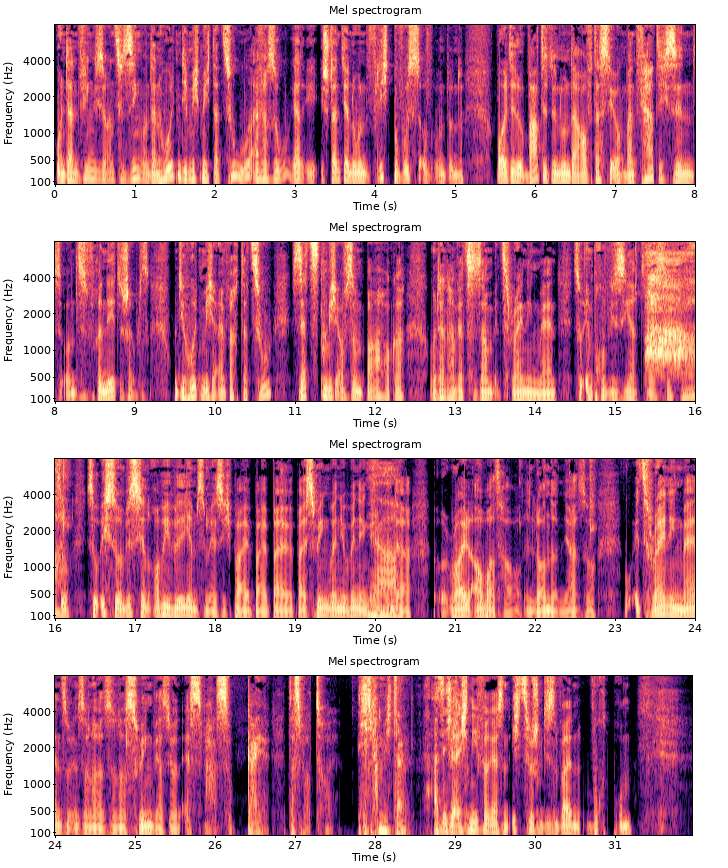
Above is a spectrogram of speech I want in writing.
Und dann fingen sie so an zu singen und dann holten die mich mich dazu, einfach so. Ja, ich stand ja nun pflichtbewusst auf und, und wollte, wartete nun darauf, dass sie irgendwann fertig sind und frenetisch. Und die holten mich einfach dazu, setzten mich auf so einen Barhocker und dann haben wir zusammen It's Raining Man so improvisiert, weißt du? So, so ich so ein bisschen Robbie Williams mäßig bei, bei, bei, bei Swing When You're Winning Ja. in der Royal Albert Hall in London, ja, so It's Raining Man, so in so einer, so einer Swing-Version. Es war so geil. Das war toll. Ich kann mich da, also ich, Werde ich nie vergessen. Ich zwischen diesen beiden Wuchtbrummen.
